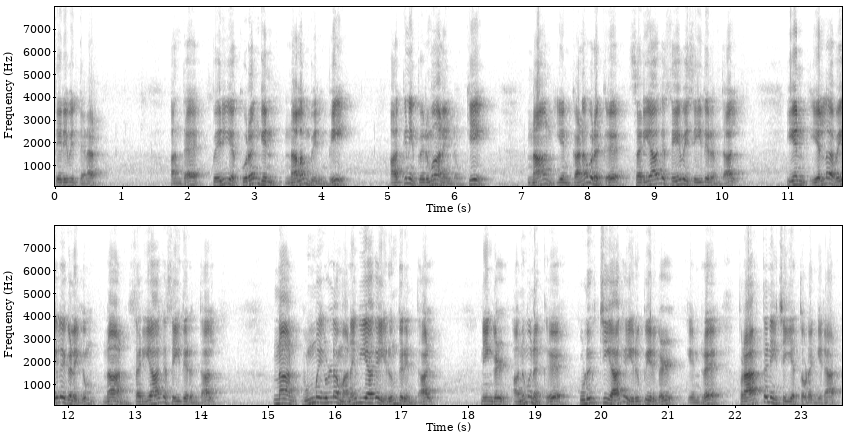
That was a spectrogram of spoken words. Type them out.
தெரிவித்தனர். அந்த பெரிய குரங்கின் நலம் விரும்பி அக்னி பெருமானை நோக்கி நான் என் கணவருக்கு சரியாக சேவை செய்திருந்தால் என் எல்லா வேலைகளையும் நான் சரியாக செய்திருந்தால் நான் உண்மையுள்ள மனைவியாக இருந்திருந்தால் நீங்கள் அனுமனுக்கு குளிர்ச்சியாக இருப்பீர்கள் என்று பிரார்த்தனை செய்யத் தொடங்கினார்.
